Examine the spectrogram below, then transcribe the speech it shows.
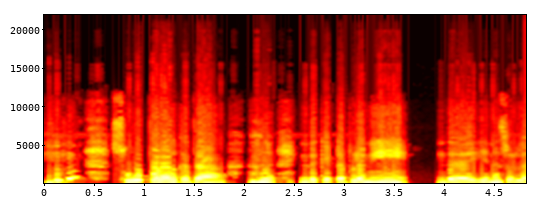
சூப்பரா இருக்குதா? இந்த கெட்டப்புல நீ. இந்த என்ன சொல்ல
